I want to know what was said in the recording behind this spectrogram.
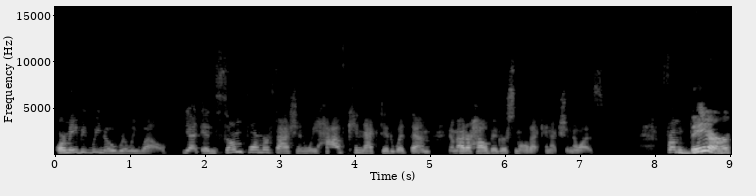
or maybe we know really well. Yet, in some form or fashion, we have connected with them, no matter how big or small that connection was. From there,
